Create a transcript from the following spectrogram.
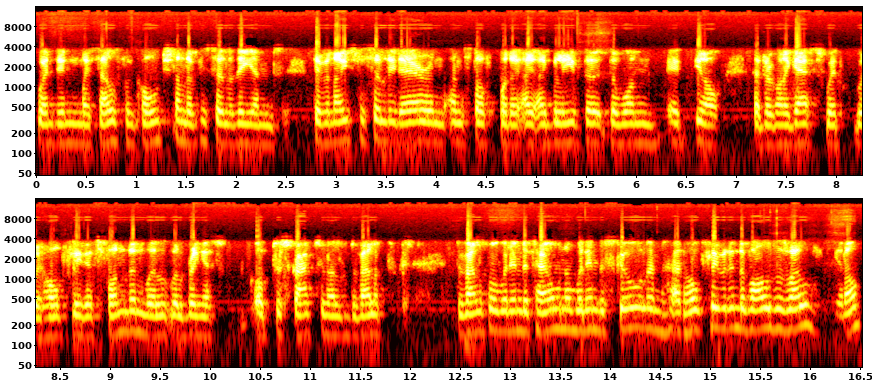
went in myself and coached on the facility, and they have a nice facility there and, and stuff. But I, I believe the the one, it, you know, that they're going to get with, with hopefully this funding will will bring us up to scratch and will develop develop it within the town and within the school and, and hopefully within the Vols as well, you know.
